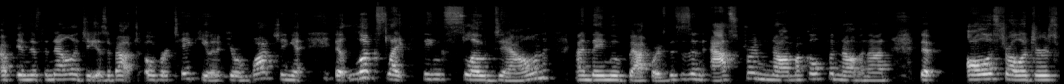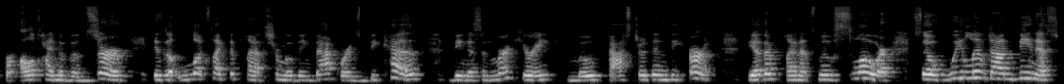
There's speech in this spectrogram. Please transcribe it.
uh, in this analogy is about to overtake you and if you're watching it it looks like things slow down and they move backwards. This is an astronomical phenomenon that all astrologers for all time have observed is it looks like the planets are moving backwards because Venus and Mercury move faster than the Earth. The other planets move slower. So if we lived on Venus,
